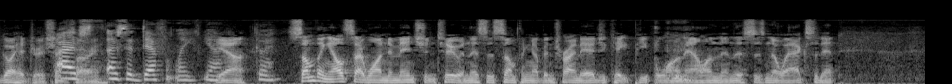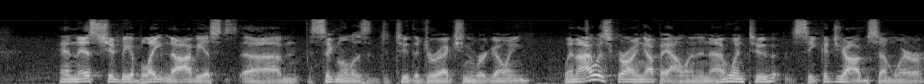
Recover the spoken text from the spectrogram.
Go ahead, Trish. I, I'm sorry. I said definitely. Yeah. Yeah. Go ahead. Something else I wanted to mention too, and this is something I've been trying to educate people on, Alan, and this is no accident. And this should be a blatant, obvious um, signal as to the direction we're going. When I was growing up, Alan, and I went to seek a job somewhere,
